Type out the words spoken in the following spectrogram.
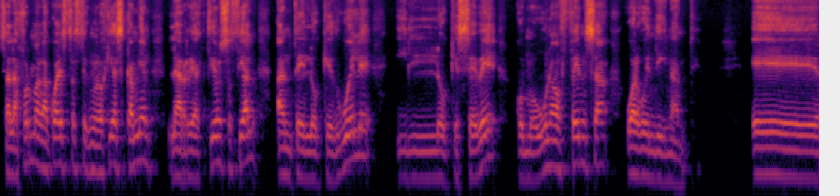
O sea, la forma en la cual estas tecnologías cambian la reacción social ante lo que duele y lo que se ve como una ofensa o algo indignante. Eh,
